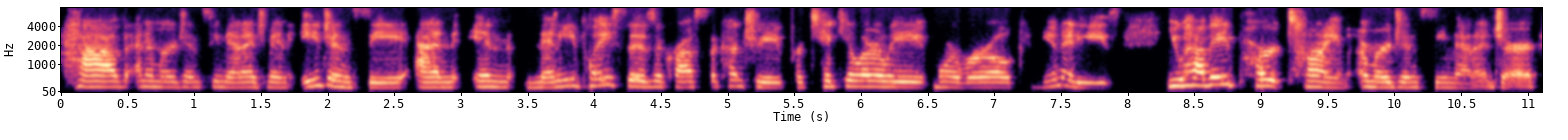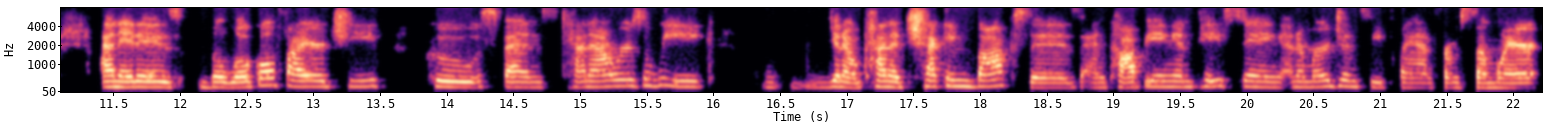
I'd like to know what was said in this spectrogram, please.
have an emergency management agency. And in many places across the country, particularly more rural communities, you have a part time emergency manager. And it is the local fire chief who spends 10 hours a week you know kind of checking boxes and copying and pasting an emergency plan from somewhere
